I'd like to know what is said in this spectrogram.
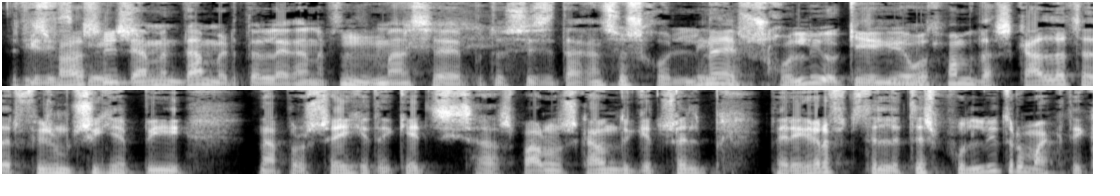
Τέτοιες Και οι φάσεις. Dumb and Dumber το λέγανε αυτό, θυμάσαι, που το συζητάγαν στο σχολείο. Ναι, στο σχολείο. Και εγώ θυμάμαι δασκάλα της αδερφής μου τους είχε πει να προσέχετε και έτσι σας πάρουν, σας κάνουν και τους περιγράφει τις τελετές πολύ τρομακτικά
